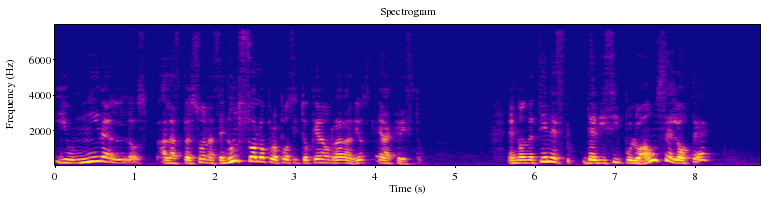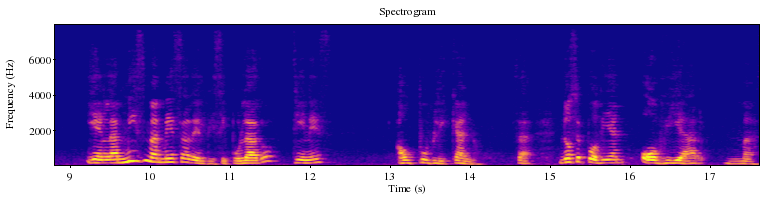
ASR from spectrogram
y unir a, los, a las personas en un solo propósito que era honrar a Dios, era Cristo. En donde tienes de discípulo a un celote y en la misma mesa del discipulado tienes a un publicano. O sea, no se podían odiar más.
